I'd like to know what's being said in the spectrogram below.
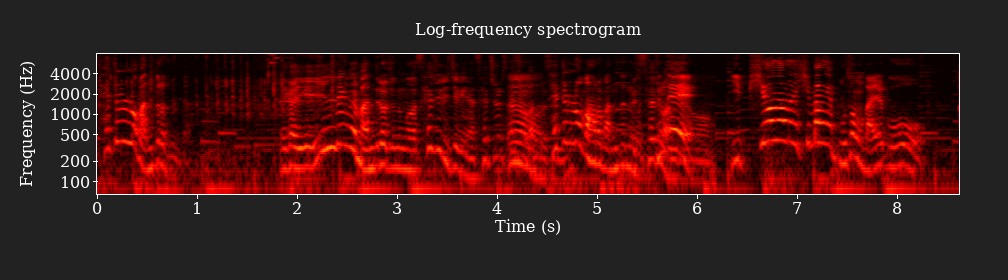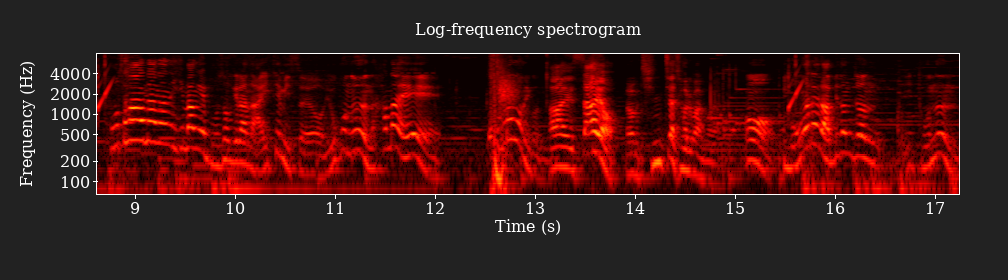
세 줄로 만들어줍니다. 그러니까 이게 1링을 만들어주는 거가 세 줄이지 그냥 세 줄 세줄 어, 만들어 세 줄로 바로 만드는 그래서 거지. 세줄 근데 만들어. 이 피어나는 희망의 보석 말고 솟아나는 희망의 보석이라는 아이템이 있어요. 요거는 하나에 10만 원이거든요. 아 싸요 여러분 진짜 저렴한 거야 어, 이 몽환의 라비던전 이 돈은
